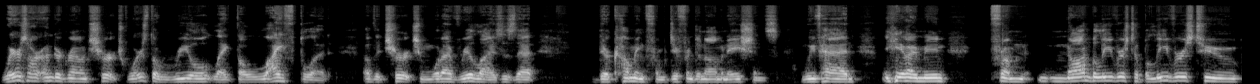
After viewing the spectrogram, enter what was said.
where's our underground church? Where's the real, like the lifeblood of the church? And what I've realized is that they're coming from different denominations. We've had, you know, I mean, from non-believers to believers to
